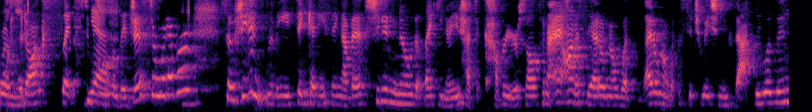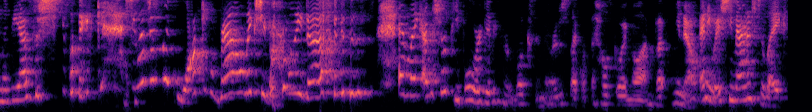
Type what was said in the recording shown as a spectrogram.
orthodox like super Yeah. religious or whatever. So she didn't really think anything of it. She didn't know that like you know you had to cover yourself. And i honestly i don't know what i don't know what the situation exactly was in libya. So she like she was just like walking around like she normally does. And like i'm sure people were giving her looks and they were just like what the hell's going on? But you know anyway she managed to like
